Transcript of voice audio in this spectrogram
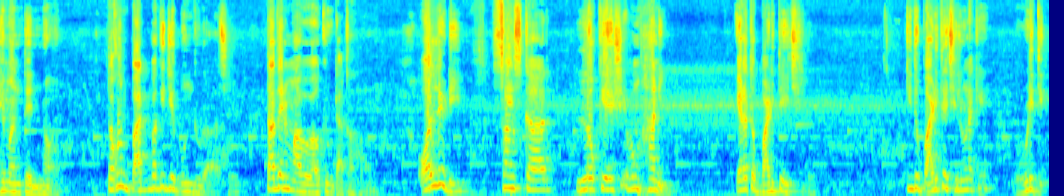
হেমন্তের নয়। তখন বাদবাকি যে বন্ধুরা আছে, তাদের মা বাবাকেও ডাকা হয়। অলরেডি সংস্কার, লোকেশ এবং হানি, এরা তো বাড়িতেই ছিল। কিন্তু বাড়িতে ছিল নাকি ঋতিক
